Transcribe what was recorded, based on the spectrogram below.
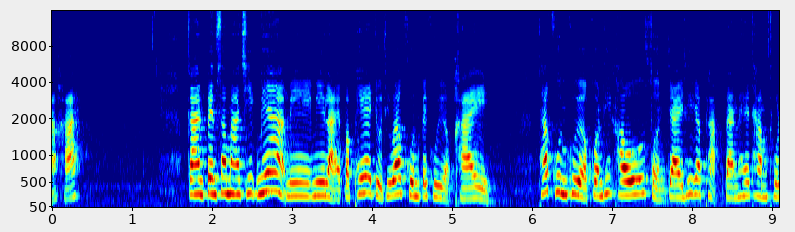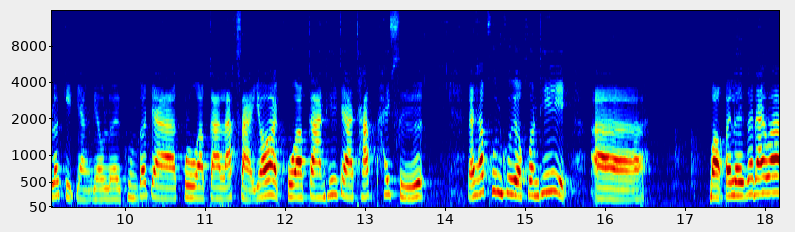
นะคะ การเป็นสมาชิกเนี่ยมีมีหลายประเภทอยู่ที่ว่าคุณไปคุยกับใคร ถ้าคุณคุยกับคนที่เขาสนใจที่จะผลักดันให้ทำธุรกิจอย่างเดียวเลย คุณก็จะกลัวการรักษายอด กลัวการที่จะทักให้ซื้อ แต่ถ้าคุณคุยกับคนที่บอกไปเลยก็ได้ว่า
